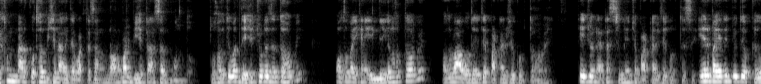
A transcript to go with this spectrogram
এখন আর কোথাও ভিসা লাগাতে পারতেছে না। নর্মাল ভিসা ট্রান্সফার বন্ধ। তো হয়তো বা দেশে চলে যেতে হবে, অথবা এখানে ইলিগাল হতে হবে, অথবা আবুধাবিতে পার্টনার ভিসা করতে হবে। এই জন্য একটা শ্রেণি হচ্ছে পার্টনার করতেছে। এর বাইরে যদি কেউ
